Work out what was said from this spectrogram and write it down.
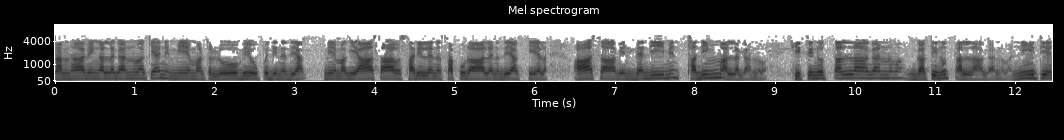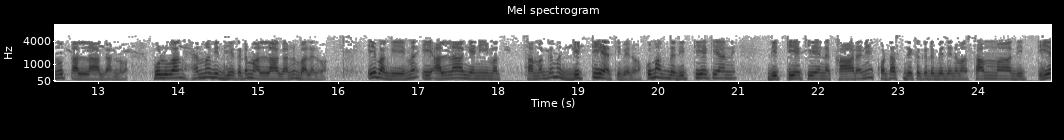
තණ්හාවෙන් අල්ල ගන්නවා කියන්නේ මේ මට ලෝභය උපදින දෙයක් මේ මගේ ආසාව සරිලන සපුරාලන දෙයක් කියලා ආසාවෙන් බැඳීමෙන් තදින්ම අල්ල ගන්නවා හිතිනුත් අල්ලා ගන්නවා, ගතිනුත් අල්ලා ගන්නවා, නීතියනුත් අල්ලා ගන්නවා. පුළුවන් හැම විදිහකටම අල්ලා ගන්න බලනවා. ඒ වගේම ඒ අල්ලා ගැනීමත් සමගම දිට්ඨිය ඇති වෙනවා. කුමක්ද දිට්ඨිය කියන්නේ? දිට්ඨිය කියන කාරණය කොටස් දෙකකට බෙදෙනවා සම්මා දිට්ඨිය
